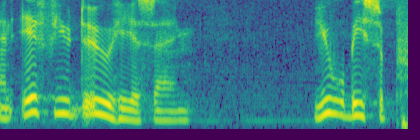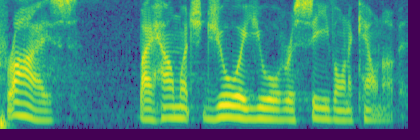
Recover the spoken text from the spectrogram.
And if you do, he is saying, you will be surprised by how much joy you will receive on account of it.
